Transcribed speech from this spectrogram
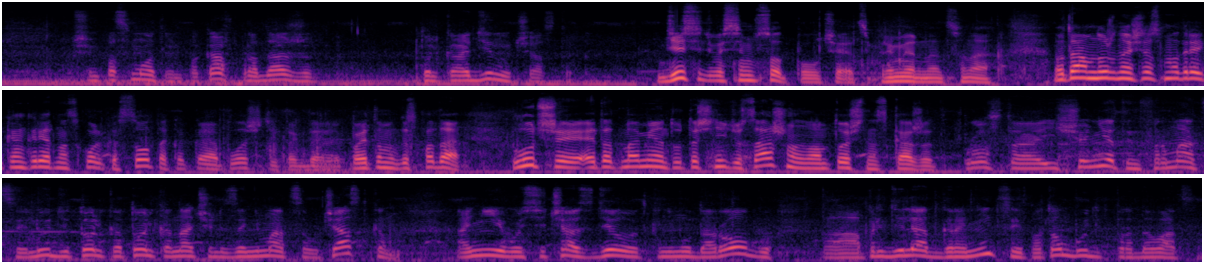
В общем, посмотрим. Пока в продаже только один участок. 10 800 получается примерная цена. Но там нужно еще смотреть конкретно сколько соток, какая площадь и так далее. Поэтому, господа, лучше этот момент уточнить у Саши, он вам точно скажет. Просто еще нет информации. Люди только-только начали заниматься участком. Они его сейчас сделают к нему дорогу, а, определят границы и потом будет продаваться.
